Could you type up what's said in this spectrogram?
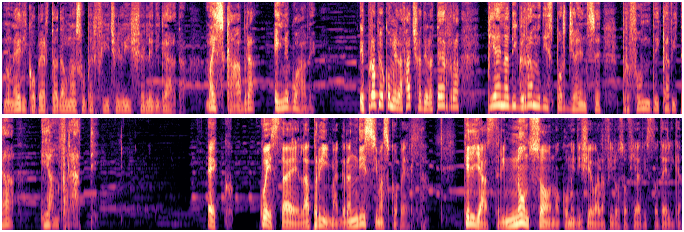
non è ricoperta da una superficie liscia e levigata, ma è scabra e ineguale. È proprio come la faccia della Terra piena di grandi sporgenze, profonde cavità e anfratti. Ecco, questa è la prima grandissima scoperta, che gli astri non sono, come diceva la filosofia aristotelica,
